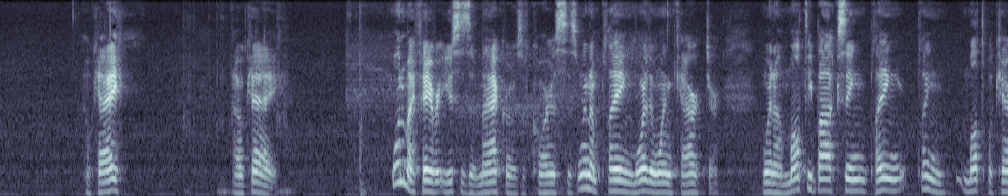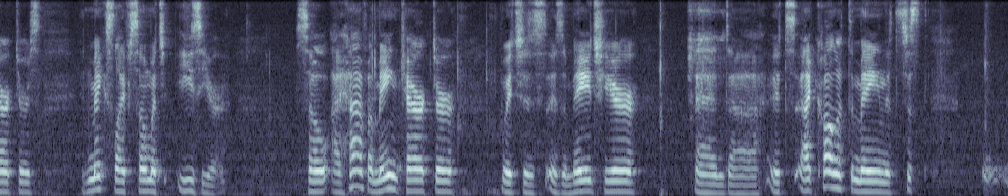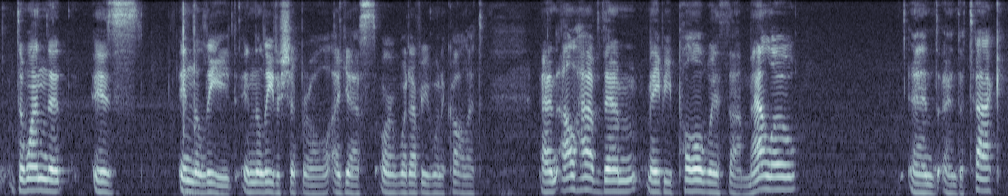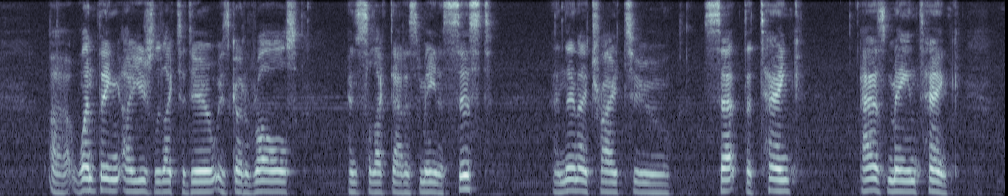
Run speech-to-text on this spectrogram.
Okay? Okay. One of my favorite uses of macros, of course, is when I'm playing more than one character. When I'm multi-boxing, playing, playing multiple characters, it makes life so much easier. So I have a main character, which is, is a mage here, and uh, it's I call it the main. It's just the one that is in the lead, in the leadership role, I guess, or whatever you want to call it. And I'll have them maybe pull with uh, Malo and and attack. Uh, one thing I usually like to do is go to roles and select that as main assist, and then I try to set the tank as main tank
